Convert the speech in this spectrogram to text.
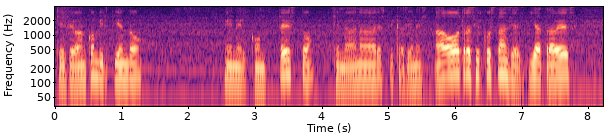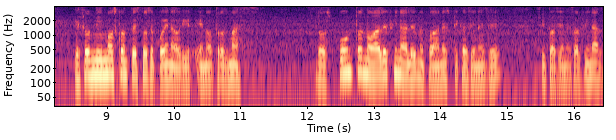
que se van convirtiendo en el contexto que me van a dar explicaciones a otras circunstancias. Y a través esos mismos contextos se pueden abrir en otros más los puntos nodales finales me puedan explicaciones de situaciones al final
